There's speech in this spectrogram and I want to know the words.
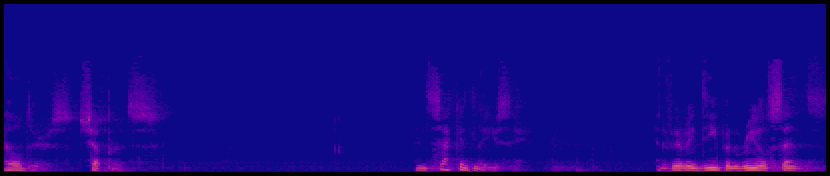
elders, shepherds. And secondly, you see, in a very deep and real sense,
